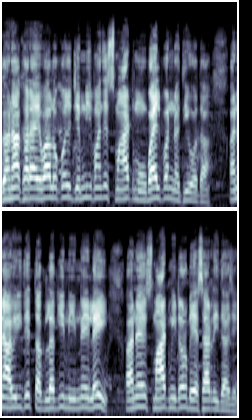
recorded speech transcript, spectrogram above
ઘણા ખરા એવા લોકો છે જેમની પાસે સ્માર્ટ મોબાઈલ પણ નથી હોતા. અને આવી રીતે તગલગી નિર્ણય લઈ અને સ્માર્ટ મીટર બેસાડી દીધા છે.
